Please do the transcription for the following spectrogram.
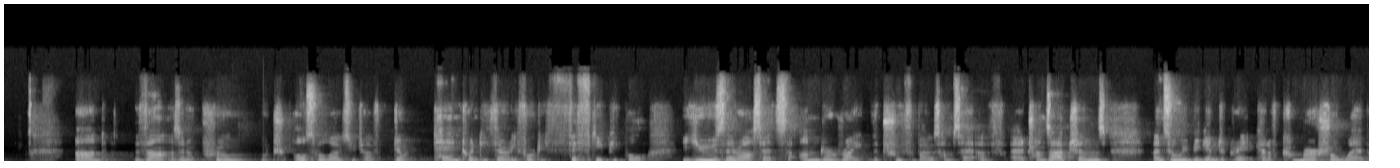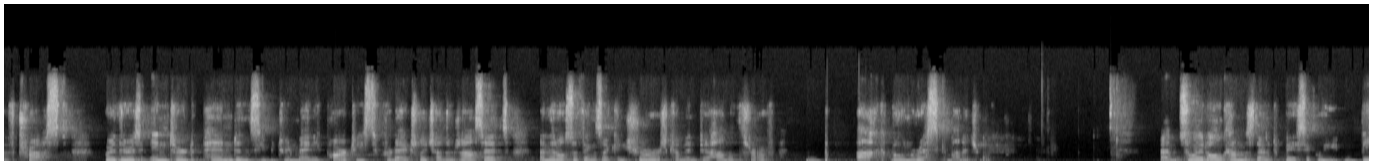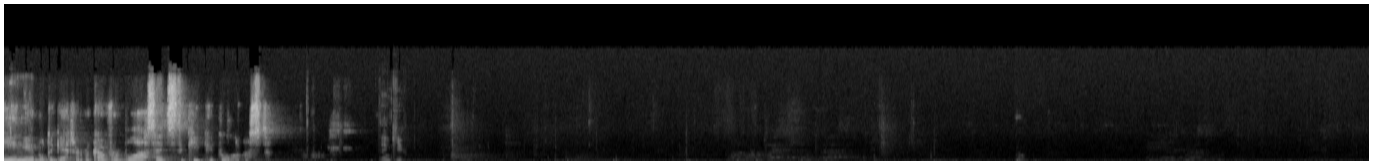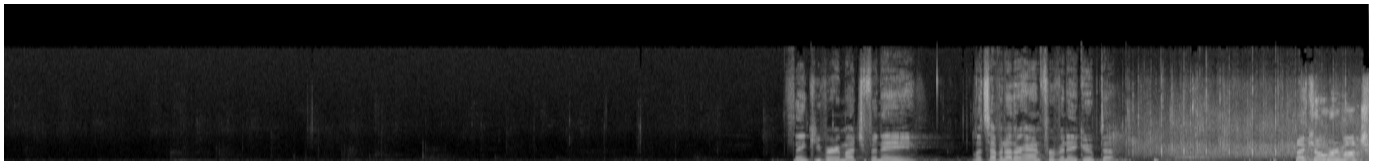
And that as an approach also allows you to have you know, 10, 20, 30, 40, 50 people use their assets to underwrite the truth about some set of uh, transactions. And so we begin to create a kind of commercial web of trust where there is interdependency between many parties to credential each other's assets. And then also things like insurers come in to handle the sort of backbone risk management. Um, so it all comes down to basically being able to get at recoverable assets to keep people honest. Thank you. Thank you very much, Vinay. Let's have another hand for Vinay Gupta. Thank you all very much.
